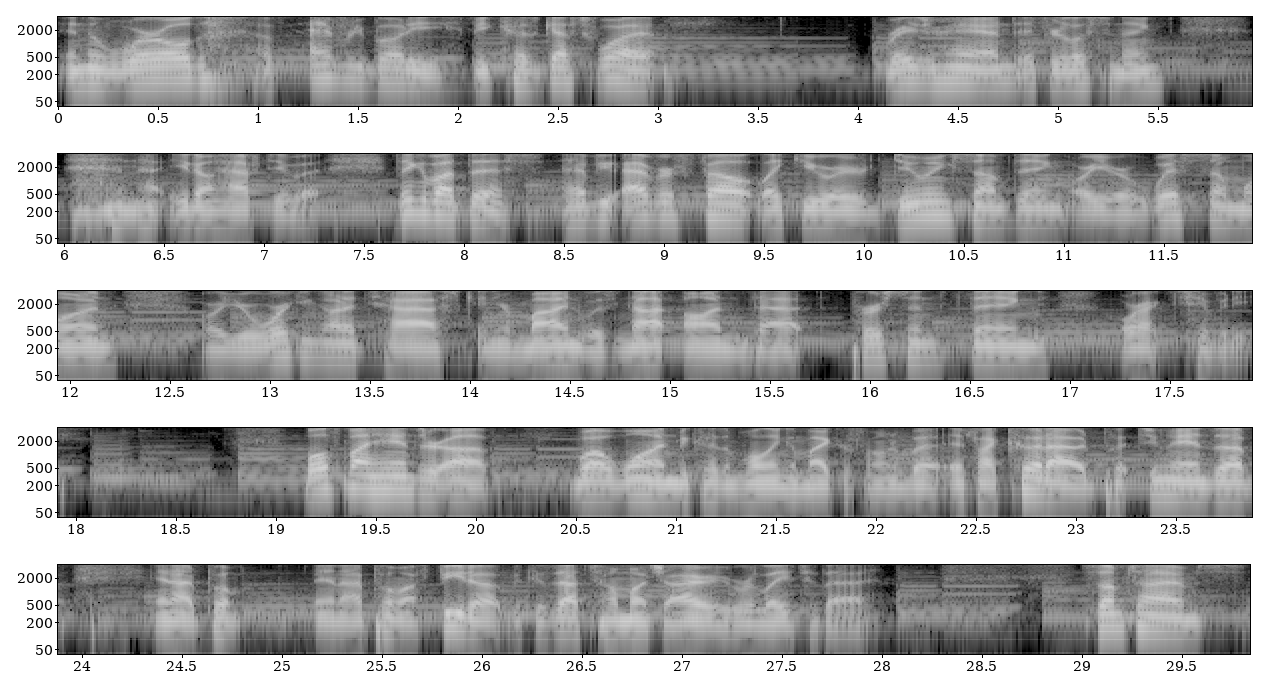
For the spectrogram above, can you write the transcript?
in the world of everybody because guess what? Raise your hand if you're listening. you don't have to, but think about this. Have you ever felt like you were doing something or you were with someone or you're working on a task and your mind was not on that person, thing, or activity? Both my hands are up. Well, one because I'm holding a microphone, but if I could, I would put two hands up and I'd put and I put my feet up because that's how much I relate to that. Sometimes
